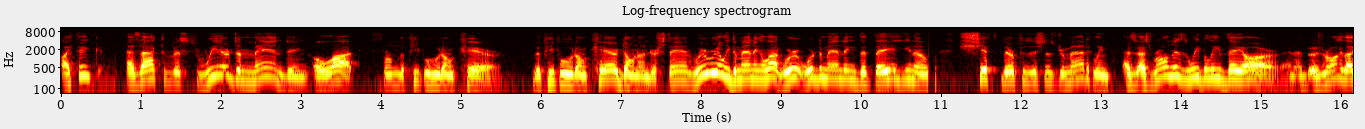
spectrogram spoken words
I think as activists, we are demanding a lot from the people who don't care. The people who don't care don't understand. We're really demanding a lot. We're, we're demanding that they, you know, shift their positions dramatically. As, as wrong as we believe they are, and as wrong as I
